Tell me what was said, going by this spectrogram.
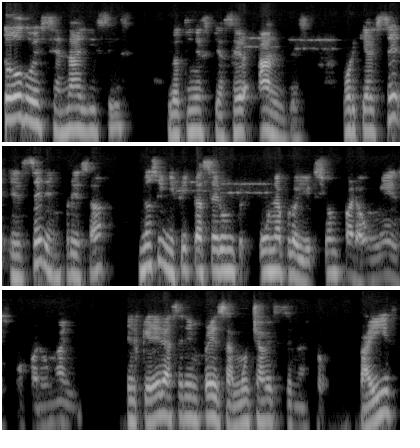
Todo ese análisis lo tienes que hacer antes, porque el ser empresa no significa hacer una proyección para un mes o para un año, el querer hacer empresa muchas veces en nuestro país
